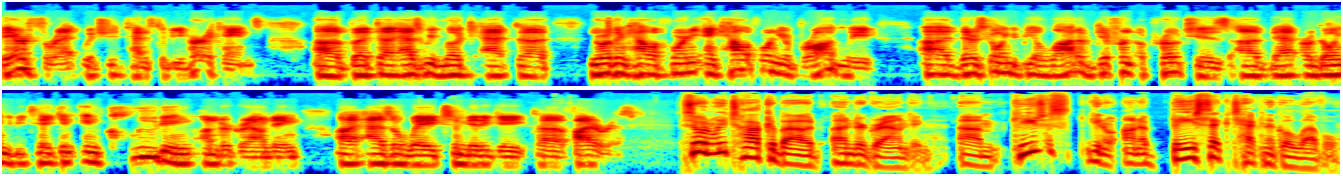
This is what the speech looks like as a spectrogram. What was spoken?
their threat, which tends to be hurricanes. Uh, but as we look at Northern California and California broadly, uh, there's going to be a lot of different approaches uh, that are going to be taken, including undergrounding, uh, as a way to mitigate fire risk. So when we talk about undergrounding, um, can you just, you know, on a basic technical level,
